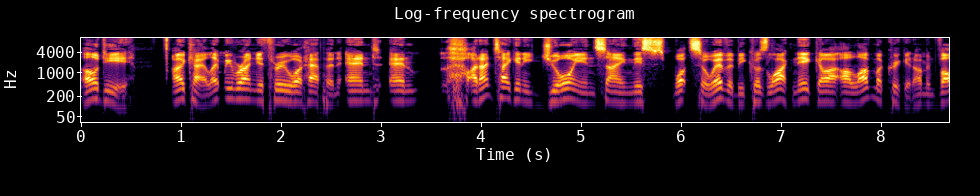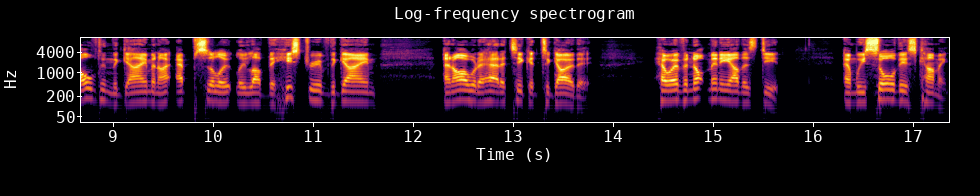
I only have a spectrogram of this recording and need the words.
Oh dear. Okay, let me run you through what happened. And and I don't take any joy in saying this whatsoever because, like Nick, I, I love my cricket. I'm involved in the game and I absolutely love the history of the game. And I would have had a ticket to go there. However, not many others did. And we saw this coming.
